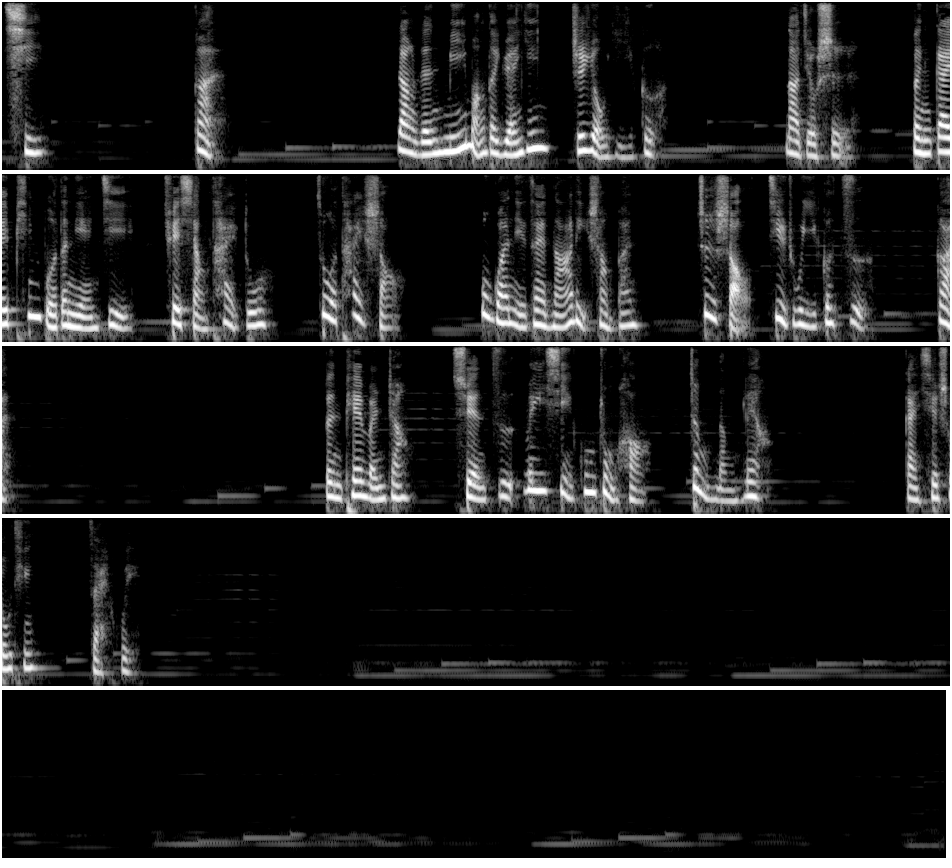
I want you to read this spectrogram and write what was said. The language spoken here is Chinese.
七，干。让人迷茫的原因只有一个，那就是本该拼搏的年纪，却想太多，做太少。不管你在哪里上班，至少记住一个字。干。本篇文章选自微信公众号“正能量”。感谢收听，再会。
